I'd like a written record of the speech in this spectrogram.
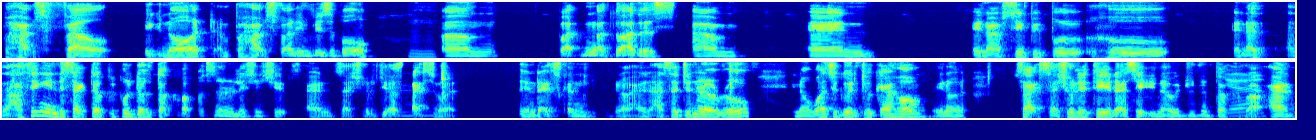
perhaps felt ignored and perhaps felt invisible mm-hmm. um, but not to others um, and and I've seen people who and I, I think in the sector, people don't talk about personal relationships and sexuality or sex. You know, the index can, you know, as a general rule, you know, once you go into a care home, you know, sex, sexuality, that's it. You know, we didn't talk yeah. about. And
